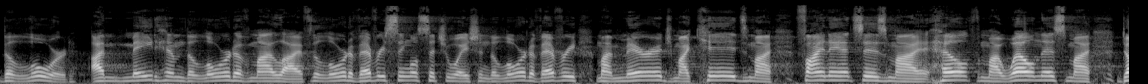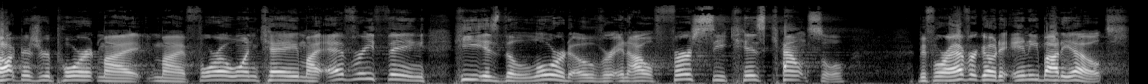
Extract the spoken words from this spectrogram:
the Lord. I made him the Lord of my life, the Lord of every single situation, the Lord of every my marriage, my kids, my finances, my health, my wellness, my doctor's report, my my 401k, my everything he is the Lord over and I will first seek his counsel before I ever go to anybody else.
